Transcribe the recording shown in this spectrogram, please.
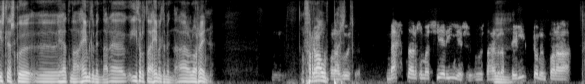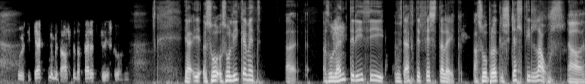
íslensku uh, hérna, heimildamindar, uh, íþrótta heimildamindar það er alveg Já, bara, frábært metnaður sem maður sér í þessu þú veist, það hefur Mm. að fylgjónum bara þú veist, í gegnum allt þetta ferli sko. Já ég, svo, svo líka mitt að, að þú lendir í því þú veist, eftir fyrsta leik að svo bara öllu skellt í lás. Já,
